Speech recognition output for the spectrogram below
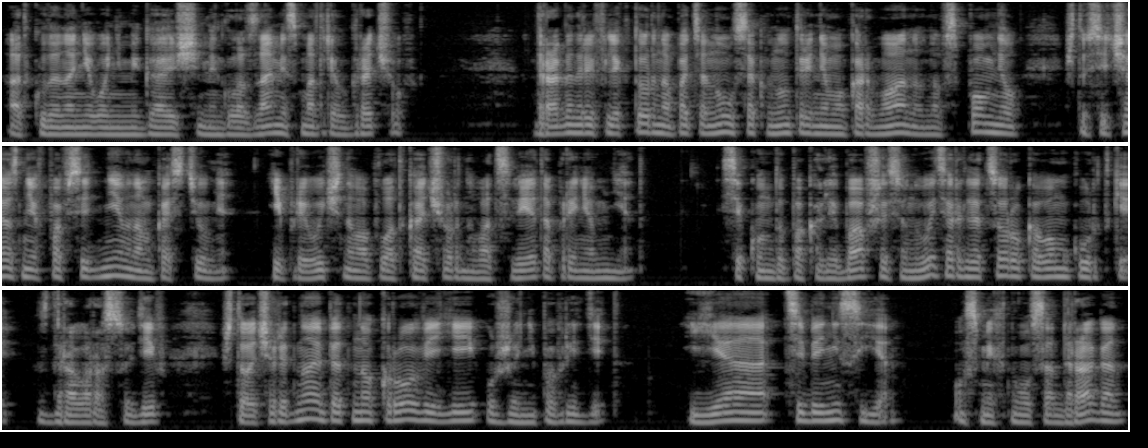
откуда на него немигающими глазами смотрел Грачев. Драгон рефлекторно потянулся к внутреннему карману, но вспомнил, что сейчас не в повседневном костюме, и привычного платка черного цвета при нем нет. Секунду поколебавшись, он вытер лицо рукавом куртки, здраво рассудив, что очередное пятно крови ей уже не повредит. «Я тебя не съем», усмехнулся Драгон,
